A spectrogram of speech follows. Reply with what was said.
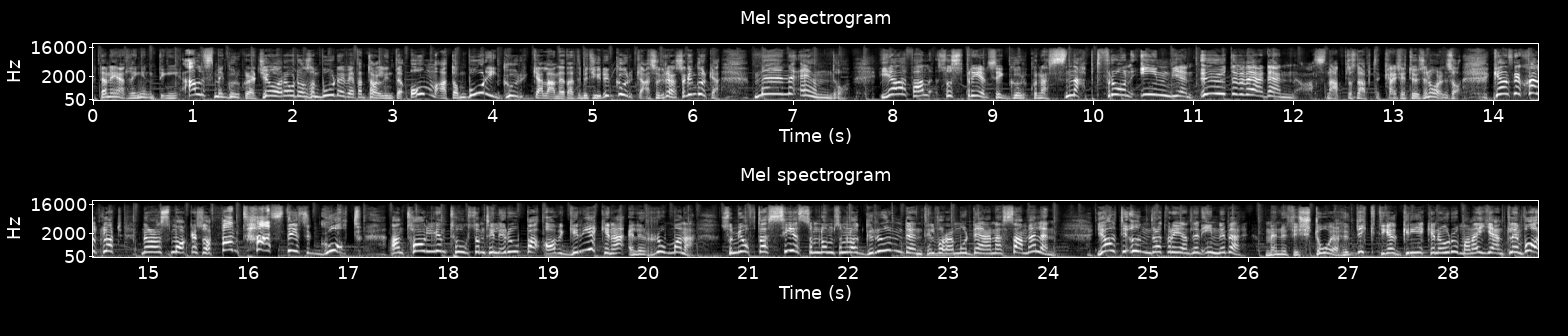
Den har egentligen ingenting alls med gurkor att göra och de som bor där vet antagligen inte om att de bor i gurkalandet, att det betyder gurka, alltså grönsaken gurka. Men ändå. I alla fall så spred sig gurkorna snabbt från Indien ut över världen. Ja, snabbt och snabbt, kanske tusen år eller så. Ganska självklart när de smakar så fantastiskt gott! Antagligen togs de till Europa av grekerna eller romarna, som ju ofta ses som de som la grunden till våra moderna samhällen. Jag har alltid undrat vad det egentligen innebär, men nu förstår jag hur viktiga grekerna och romarna egentligen var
